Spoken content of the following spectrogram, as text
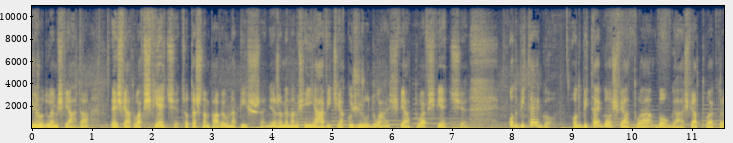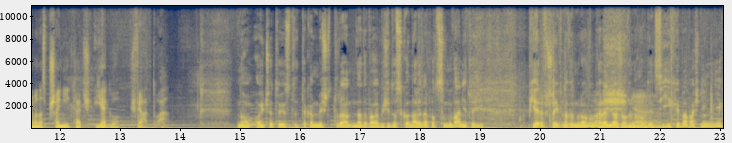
źródłem świata, e, światła w świecie, co też nam Paweł napisze, nie? że my mamy się jawić jako źródła światła w świecie odbitego, odbitego światła Boga, światła, które ma nas przenikać Jego światła. No, ojcze, to jest taka myśl, która nadawałaby się doskonale na podsumowanie tej pierwszej w nowym roku kalendarzowym audycji i chyba właśnie niech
